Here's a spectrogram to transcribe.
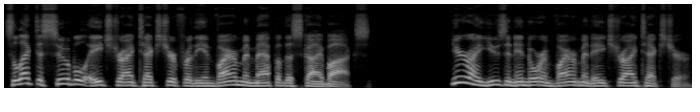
Select a suitable HDRI texture for the environment map of the skybox. Here I use an indoor environment HDRI texture.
